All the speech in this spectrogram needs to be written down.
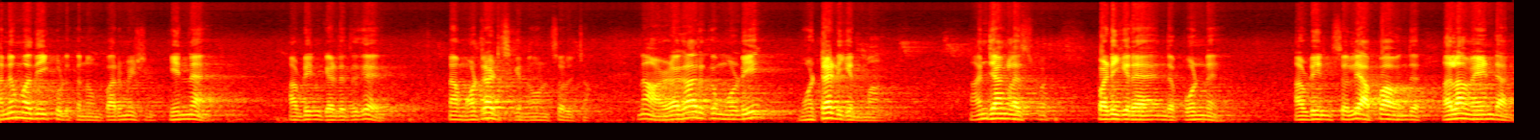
அனுமதி கொடுக்கணும் பர்மிஷன் என்ன? அப்படின்னு கேட்டதுக்கு நான் மொட்டை அடிச்சுக்கணும்னு சொல்லிட்டான். நான் அழகாக இருக்க முடி மொட்டை அடிக்கணுமா? அஞ்சாம் கிளாஸ் படிக்கிற இந்த பொண்ணு அப்படின்னு சொல்லி அப்பா வந்து அதெல்லாம் வேண்டாம்.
